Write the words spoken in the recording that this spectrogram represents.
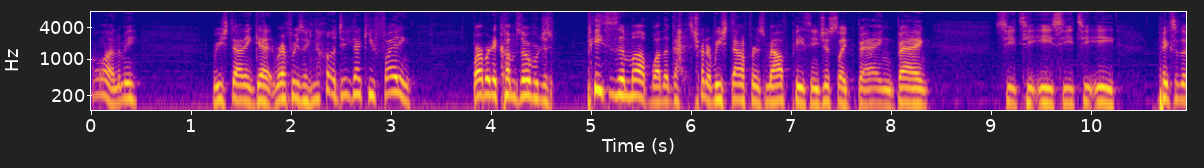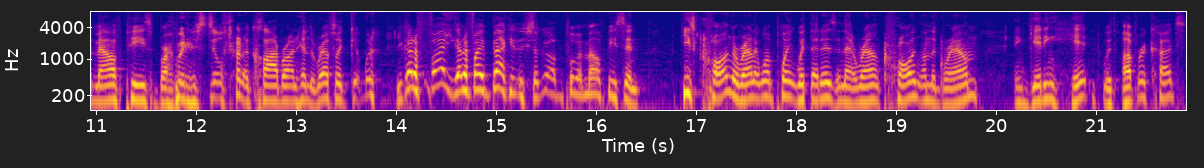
hold on, let me reach down and get it. Referee's like, no, dude, you gotta keep fighting. Barberena comes over, just pieces him up while the guy's trying to reach down for his mouthpiece, and he's just like bang, bang, CTE, CTE. Picks up the mouthpiece. Barberena's still trying to clobber on him. The ref's like, "You gotta fight! You gotta fight back!" He's like, "Oh, put my mouthpiece in." He's crawling around at one point. What that is in that round, crawling on the ground and getting hit with uppercuts.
